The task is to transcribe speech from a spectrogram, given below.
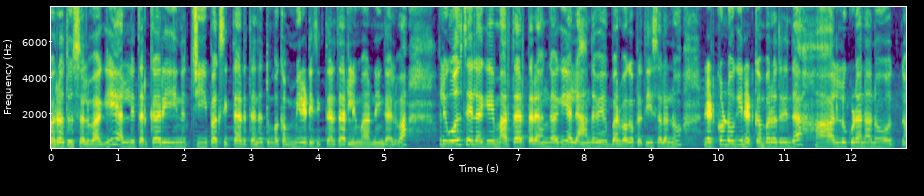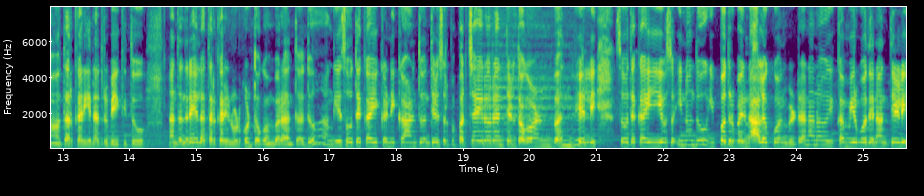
ಬರೋದು ಸಲುವಾಗಿ ಅಲ್ಲಿ ತರಕಾರಿ ಇನ್ನು ಚೀಪಾಗಿ ಸಿಗ್ತಾ ಇರುತ್ತೆ ಅಂದರೆ ತುಂಬ ಕಮ್ಮಿ ರೇಟಿಗೆ ಸಿಗ್ತಾ ಇರುತ್ತೆ ಅರ್ಲಿ ಮಾರ್ನಿಂಗ್ ಅಲ್ವಾ. ಅಲ್ಲಿ ಹೋಲ್ಸೇಲಾಗಿ ಮಾರ್ತಾ ಇರ್ತಾರೆ. ಹಾಗಾಗಿ ಅಲ್ಲಿ ಆಂದವೇ ಬರುವಾಗ ಪ್ರತಿ ಸಲನೂ ನೆಡ್ಕೊಂಡು ಹೋಗಿ ನಡ್ಕೊಂಡು ಬರೋದ್ರಿಂದ ಅಲ್ಲೂ ಕೂಡ ನಾನು ತರಕಾರಿ ಏನಾದರೂ ಬೇಕಿತ್ತು ಅಂತಂದರೆ ಎಲ್ಲ ತರಕಾರಿ ನೋಡ್ಕೊಂಡು ತೊಗೊಂಬರೋ ಅಂಥದ್ದು. ಹಂಗೆ ಸೌತೆಕಾಯಿ ಕಣ್ಣಿಗೆ ಕಾಣ್ತು ಅಂತೇಳಿ ಸ್ವಲ್ಪ ಪರಿಚಯ ಇರೋರು ಅಂತೇಳಿ ತೊಗೊಂಡು ಬಂದ್ವಿ ಅಲ್ಲಿ. ಸೌತೆಕಾಯಿ ಇನ್ನೊಂದು ಇಪ್ಪತ್ತು ರೂಪಾಯಿಗೆ ನಾಲ್ಕು ಅಂದ್ಬಿಟ್ರೆ ನಾನು ಈಗ ಕಮ್ಮಿ ಇರ್ಬೋದೇನೋ ಅಂತೇಳಿ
